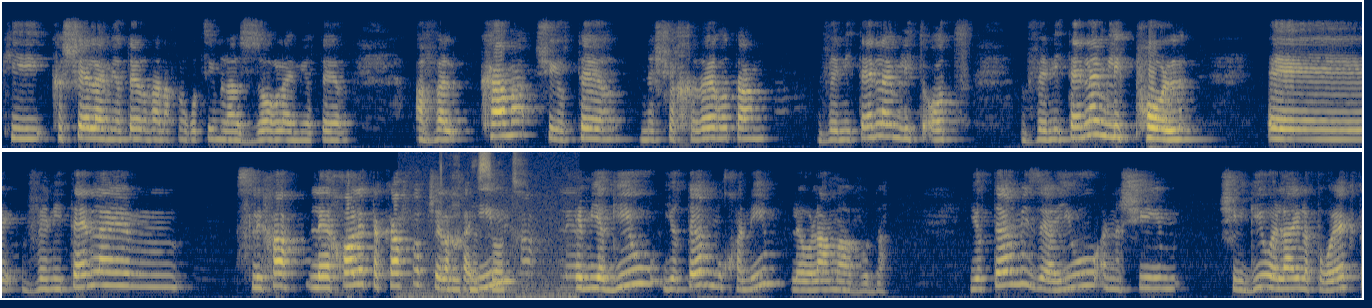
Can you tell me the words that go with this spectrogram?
כי קשה להם יותר ואנחנו רוצים לעזור להם יותר, אבל כמה שיותר נשחרר אותם וניתן להם לטעות וניתן להם ליפול אה, וניתן להם, סליחה, לאכול את הכאפות של החיים. להתנסות. הם יגיעו יותר מוכנים לעולם העבודה. יותר מזה, היו אנשים שהגיעו אליי לפרויקט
